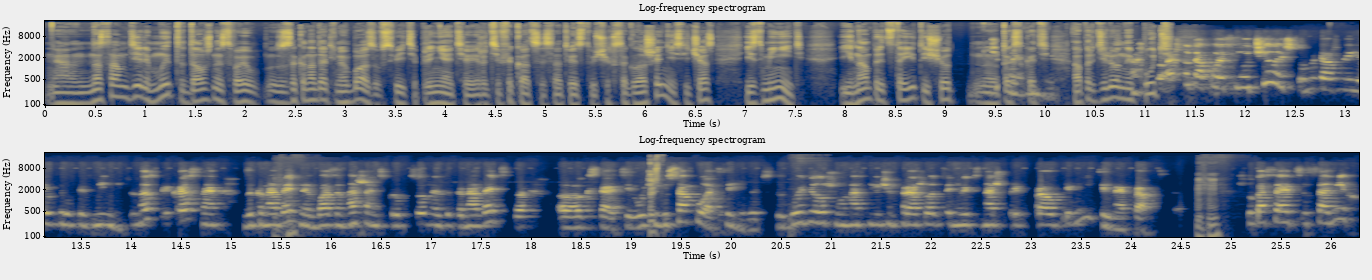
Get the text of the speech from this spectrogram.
э, на самом деле мы-то должны свою законодательную базу в свете принятия и ратификации соответствующих соглашений сейчас изменить. И нам предстоит еще, ну, так сказать, определенный а путь. Что, а что такое случилось, что мы должны ее вдруг изменить? У нас прекрасная законодательная база, наше антикоррупционное законодательство, э, кстати, очень есть... высоко оценивается. Другое дело, что у нас не очень хорошо оценивается наша правоприменительная практика. Угу. Что касается самих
